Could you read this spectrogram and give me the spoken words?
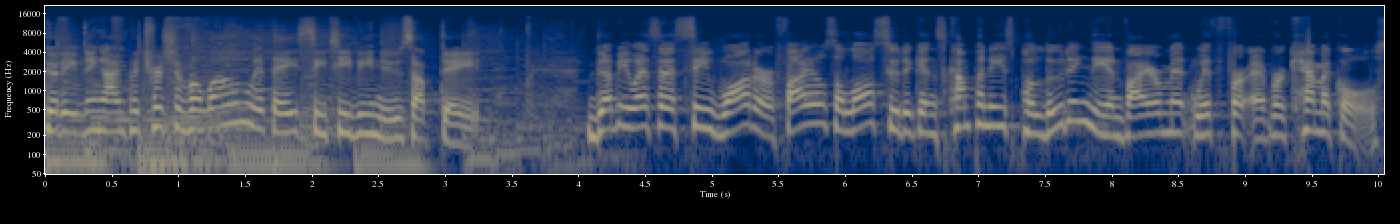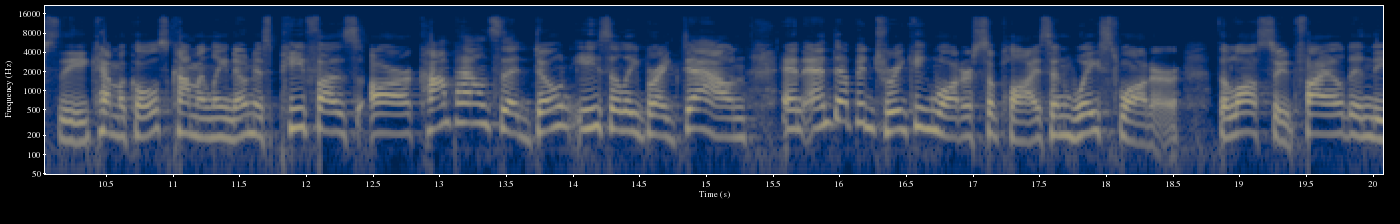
Good evening. I'm Patricia Vallone with a CTV News update. WSSC Water files a lawsuit against companies polluting the environment with forever chemicals. The chemicals, commonly known as PFAS, are compounds that don't easily break down and end up in drinking water supplies and wastewater. The lawsuit filed in the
